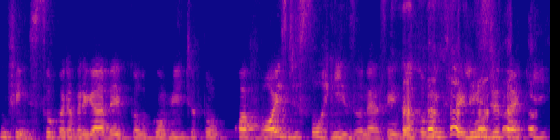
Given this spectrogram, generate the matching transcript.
Enfim, super obrigada aí pelo convite. Eu tô com a voz de sorriso, né? Assim, então, estou muito feliz de estar aqui.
